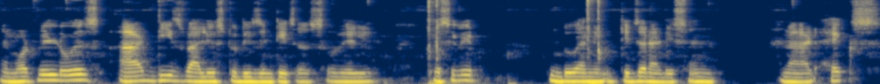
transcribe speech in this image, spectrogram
and what we'll do is add these values to these integers. So we'll basically do an integer addition and add x.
